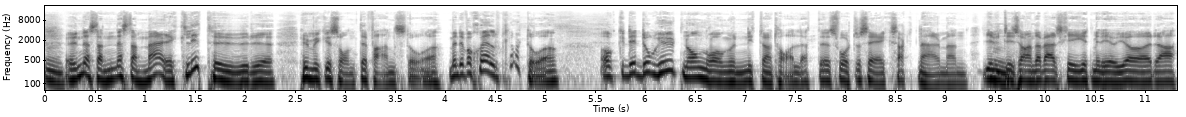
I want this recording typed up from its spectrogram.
Mm nästan, nästan märkligt hur, hur mycket sånt det fanns då. Men det var självklart då. Och det dog ut någon gång under 1900-talet. Det är svårt att säga exakt när, men givetvis har andra världskriget med det att göra.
